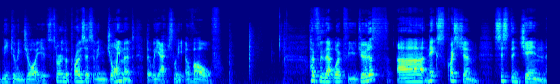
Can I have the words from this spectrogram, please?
need to enjoy. It's through the process of enjoyment that we actually evolve. Hopefully that worked for you, Judith. Uh, next question, Sister Jen.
